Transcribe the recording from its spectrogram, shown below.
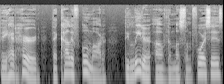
They had heard that Caliph Umar, the leader of the Muslim forces,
